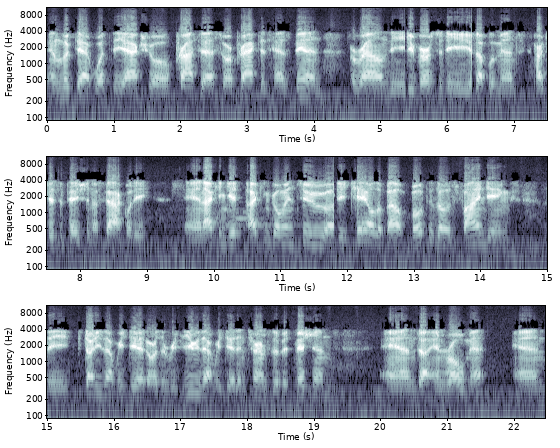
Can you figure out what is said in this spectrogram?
and looked at what the actual process or practice has been around the diversity supplements participation of faculty. And I can get I can go into uh, detail about both of those findings, the study that we did or the review that we did in terms of admissions and uh, enrollment, and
